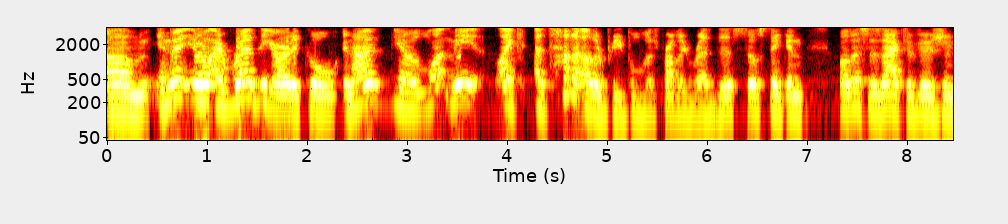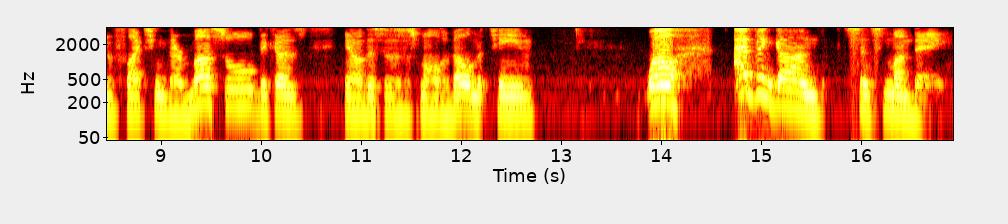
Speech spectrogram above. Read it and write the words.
Um, and then, you know, I read the article, and I, you know, let me, like a ton of other people that's probably read this, just thinking, well, this is Activision flexing their muscle because, you know, this is a small development team. Well, I've been gone since Monday,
